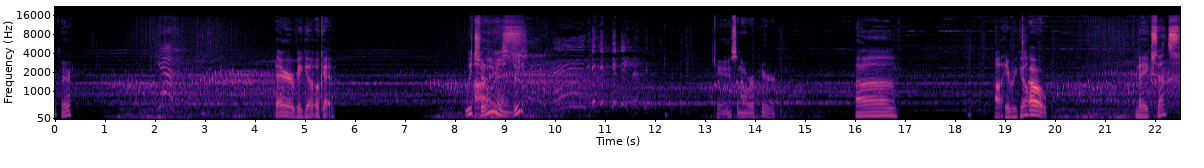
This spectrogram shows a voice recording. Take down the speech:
Okay. There we go. Okay. We chilling, Nice. dude. Okay, so now we're up here. Uh. Oh, here we go. Oh, Makes sense.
